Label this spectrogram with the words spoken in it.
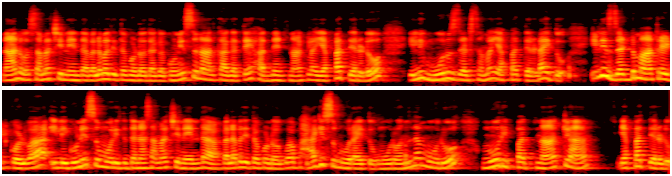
ನಾನು ಸಮಚಿಹ್ನೆಯಿಂದ ಬಲಬದಿ ತಗೊಂಡೋದಾಗ ಗುಣಿಸು ನಾಲ್ಕಾಗತ್ತೆ ಹದಿನೆಂಟು ನಾಲ್ಕಲ ಎಪ್ಪತ್ತೆರಡು. ಇಲ್ಲಿ ಮೂರು ಝಡ್ ಸಮ ಎಪ್ಪತ್ತೆರಡು ಆಯಿತು. ಇಲ್ಲಿ ಝಡ್ ಮಾತ್ರ ಇಟ್ಕೊಳ್ಳುವ ಇಲ್ಲಿ ಗುಣಿಸು ಮೂರಿದ್ದದನ್ನ ಸಮಚಿಹ್ನೆಯಿಂದ ಬಲಬದಿ ತಗೊಂಡು ಹೋಗುವ ಭಾಗಿಸು ಮೂರಾಯಿತು ಮೂರು ಒಂದಲ ಮೂರು ಮೂರು ಇಪ್ಪತ್ನಾಲ್ಕಲ ಎಪ್ಪತ್ತೆರಡು.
